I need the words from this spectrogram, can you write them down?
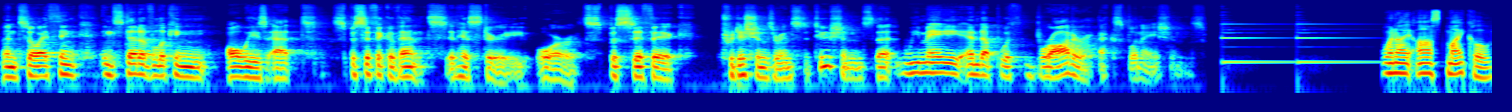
And so I think instead of looking always at specific events in history or specific traditions or institutions that we may end up with broader explanations. When I asked Michael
